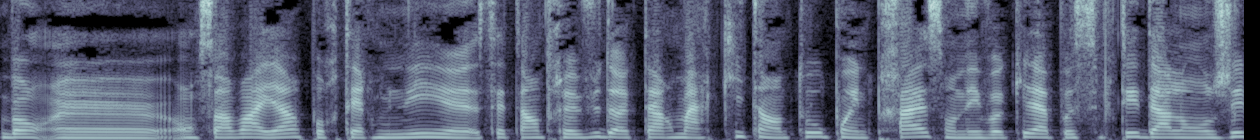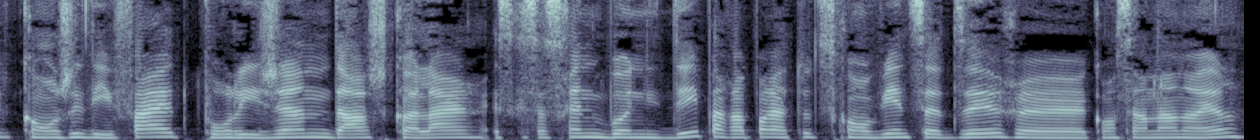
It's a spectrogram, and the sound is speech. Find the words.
Bon, euh, on s'en va ailleurs pour terminer euh, cette entrevue. Docteur Marquis, tantôt au point de presse, on évoquait la possibilité d'allonger le congé des fêtes pour les jeunes d'âge scolaire. Est-ce que ça serait une bonne idée par rapport à tout ce qu'on vient de se dire euh, concernant Noël?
